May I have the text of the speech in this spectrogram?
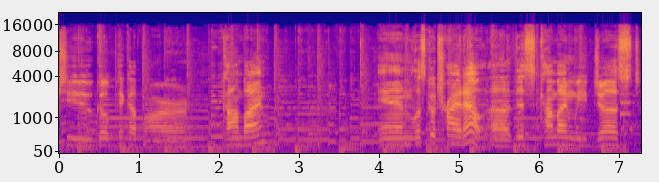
to go pick up our combine and let's go try it out. Uh, this combine we just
